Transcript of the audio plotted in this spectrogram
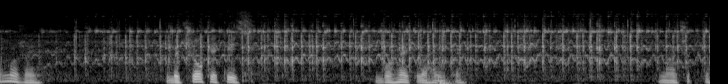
А може бичок якийсь, бо геть. Начебто.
